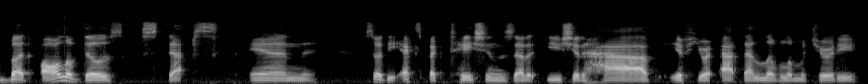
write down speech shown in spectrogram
but all of those steps and so the expectations that you should have if you're at that level of maturity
